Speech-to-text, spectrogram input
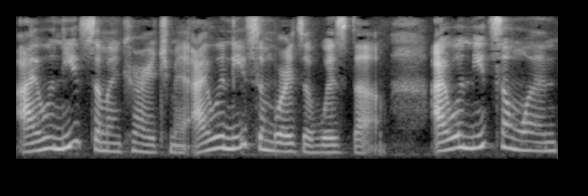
I will need some encouragement. I will need some words of wisdom. I will need someone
